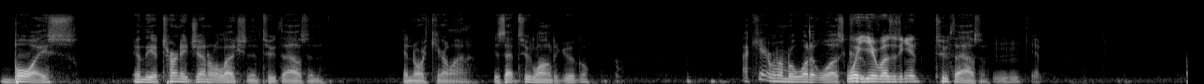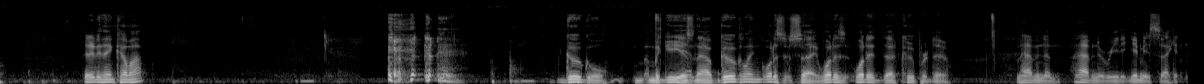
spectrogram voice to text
Boyce in the Attorney General election in 2000 in North Carolina? Is that too long to Google? I can't remember what it was. What year was it again? 2000. Mm-hmm. Yep. Did anything come up? Google. McGee is now googling. What does it say? What is it, What did uh, Cooper do? I'm having to I'm having to read it. Give me a second.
